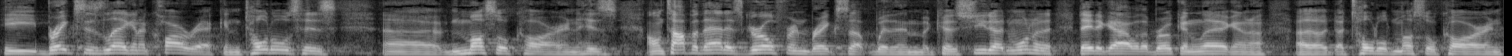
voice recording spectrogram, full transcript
he breaks his leg in a car wreck and totals his uh, muscle car. And his, on top of that, his girlfriend breaks up with him because she doesn't want to date a guy with a broken leg and a, a, a totaled muscle car. And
